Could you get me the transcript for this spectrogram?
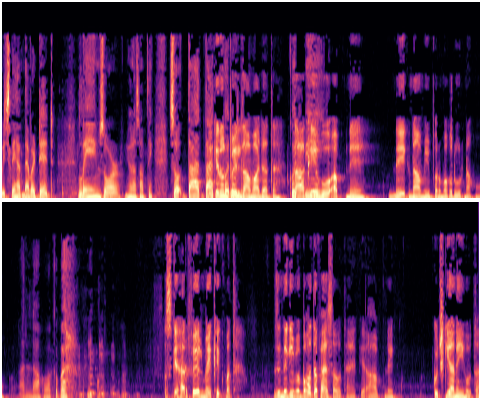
which never did claims or الزام آ جاتا ہے تاکہ وہ اپنے نیک نامی پر مغرور نہ ہو اللہ اکبر اس کے ہر فیل میں ایک حکمت ہے زندگی میں بہت دفعہ ایسا ہوتا ہے کہ آپ نے کچھ کیا نہیں ہوتا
